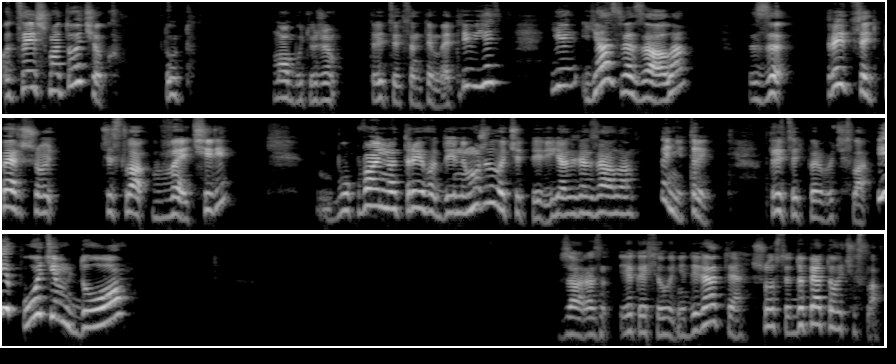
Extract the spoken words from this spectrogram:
оцей шматочок, тут, мабуть, вже 30 см є, є. Я зв'язала з 31 числа ввечері, буквально 3 години, можливо, 4 я зв'язала, та ні, 3, 31 числа. І потім до. Зараз, яке сьогодні? 9, 6, до 5 числа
